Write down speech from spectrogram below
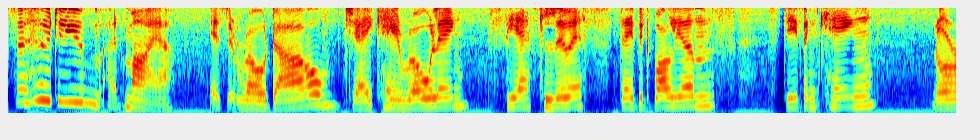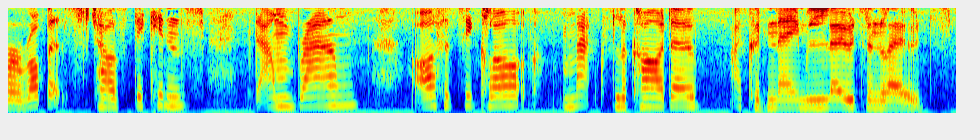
So who do you admire? Is it Roald Dahl, J.K. Rowling, C.S. Lewis, David Walliams, Stephen King, Nora Roberts, Charles Dickens, Dan Brown, Arthur C. Clarke, Max Lucado? I could name loads and loads.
